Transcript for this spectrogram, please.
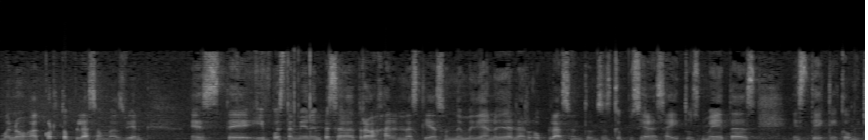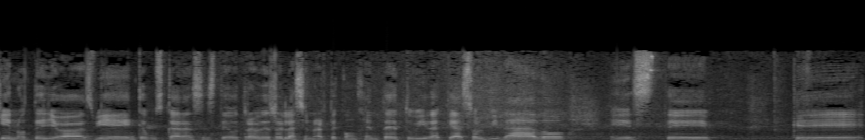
bueno, a corto plazo más bien este, y pues también empezar a trabajar en las que ya son de mediano y de largo plazo. Entonces que pusieras ahí tus metas, este, que con quién no te llevabas bien, que buscaras este, otra vez relacionarte con gente de tu vida que has olvidado, este, que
